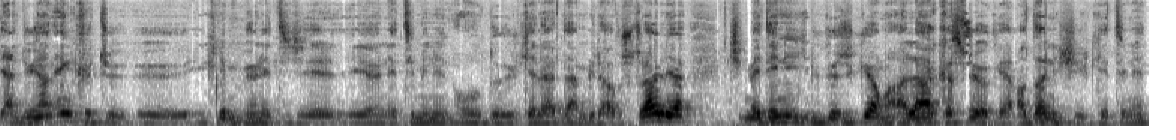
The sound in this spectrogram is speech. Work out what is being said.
yani dünyanın en kötü e, iklim yöneticileri yönetiminin olduğu ülkelerden biri Avustralya. Hiç medeni gibi gözüküyor ama alakası yok. Yani Adani şirketinin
